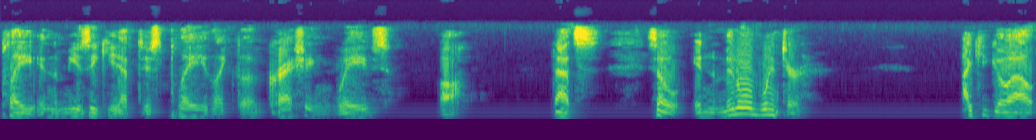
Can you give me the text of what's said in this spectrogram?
play in the music. You'd have to just play like the crashing waves. Oh, that's so in the middle of winter. I could go out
